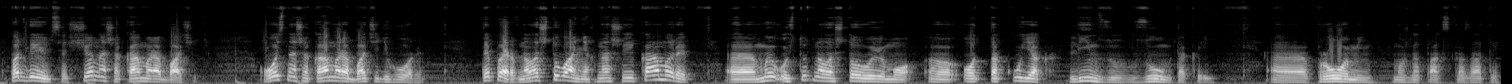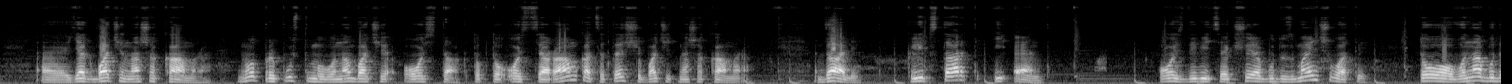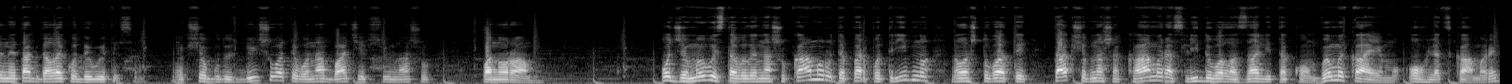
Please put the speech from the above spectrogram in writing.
Тепер дивимося, що наша камера бачить. Ось наша камера бачить гори. Тепер в налаштуваннях нашої камери е, ми ось тут налаштовуємо е, от таку як лінзу, зум такий, е, промінь, можна так сказати, як бачить наша камера. Ну от, Припустимо, вона бачить ось так. Тобто ось ця рамка це те, що бачить наша камера. Далі, Clip Start і End. Ось дивіться, якщо я буду зменшувати, то вона буде не так далеко дивитися. Якщо буду збільшувати, вона бачить всю нашу панораму. Отже, ми виставили нашу камеру, тепер потрібно налаштувати так, щоб наша камера слідувала за літаком. Вимикаємо огляд з камери,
